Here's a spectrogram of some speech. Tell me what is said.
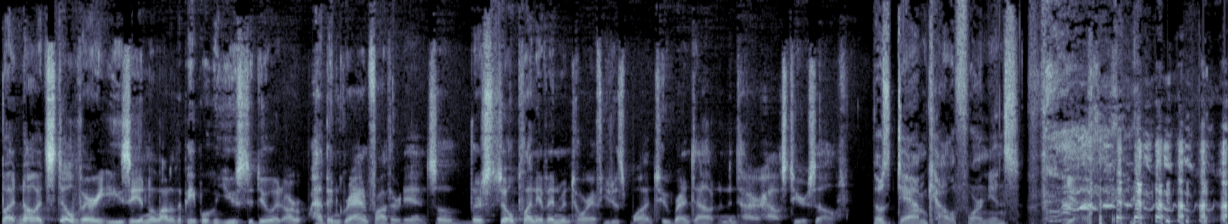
but no, it's still very easy, and a lot of the people who used to do it are have been grandfathered in. So there's still plenty of inventory if you just want to rent out an entire house to yourself. Those damn Californians. Yeah.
